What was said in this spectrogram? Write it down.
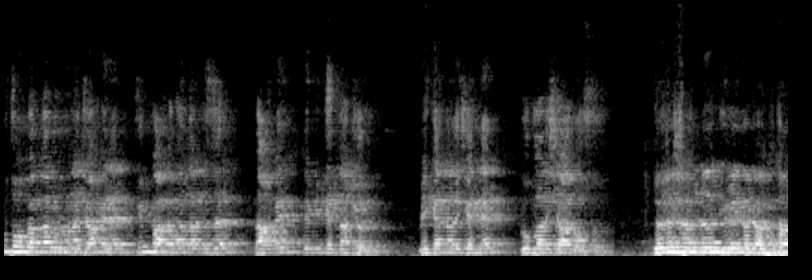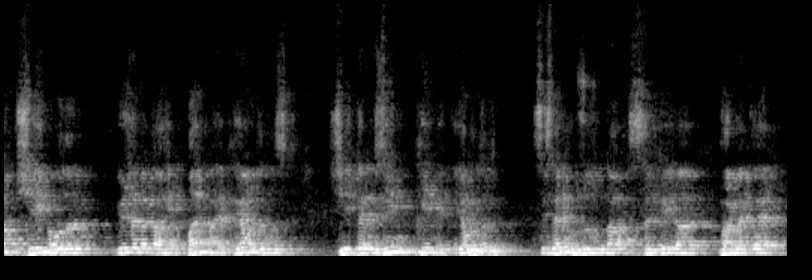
bu topraklar uğruna can veren tüm kahramanlarımızı rahmet ve minnetle anıyorum. Mekanları cennet, ruhları şad olsun. Gözyaşlarını yüreğine akıtan şehit babalarım, yüzlerine dahi bakmaya kıyamadığımız şehitlerimizin kıymetli yavruları. Sizlerin huzurunda saygıyla, hürmetle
